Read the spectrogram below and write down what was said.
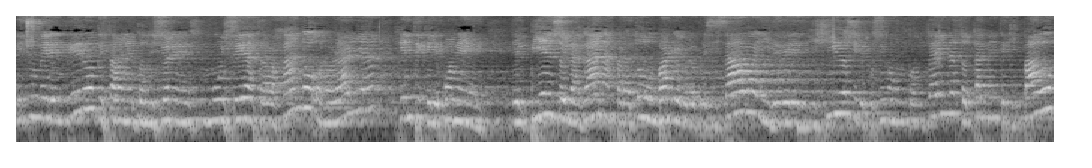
hecho un merendero que estaban en condiciones muy feas trabajando, honoraria, gente que le pone el pienso y las ganas para todo un barrio que lo precisaba y deberes dirigidos y le pusimos un container totalmente equipado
